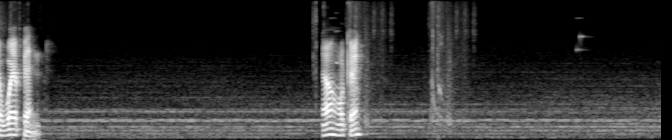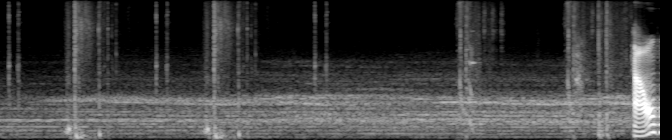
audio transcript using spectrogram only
A weapon. Oh, okay. Ow.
